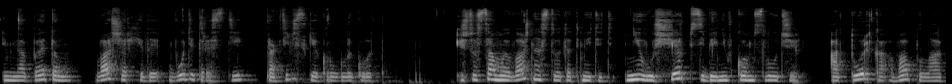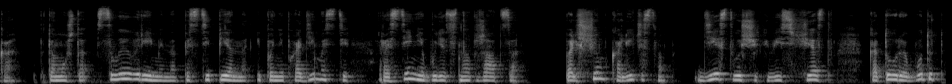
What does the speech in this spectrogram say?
Именно поэтому ваш орхидея будет расти практически круглый год. И что самое важное стоит отметить, не в ущерб себе ни в коем случае, а только во благо потому что своевременно, постепенно и по необходимости растение будет снабжаться большим количеством действующих веществ, которые будут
